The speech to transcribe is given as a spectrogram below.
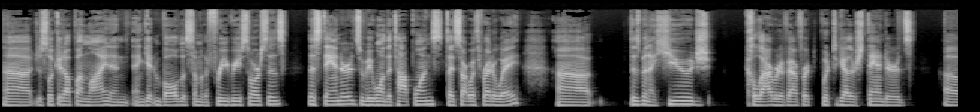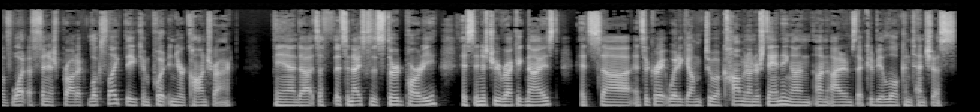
Uh, just look it up online and, and get involved with some of the free resources. The standards would be one of the top ones that I'd start with right away. Uh, there's been a huge collaborative effort to put together standards of what a finished product looks like that you can put in your contract. And uh, it's a it's a nice because it's third party, it's industry recognized. It's uh, it's a great way to come to a common understanding on on items that could be a little contentious.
